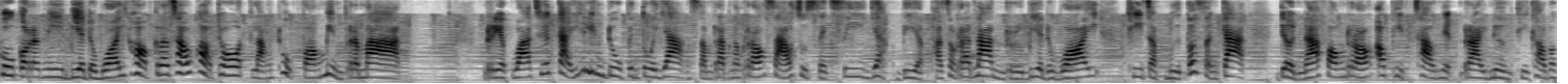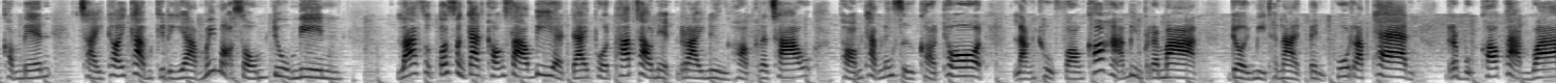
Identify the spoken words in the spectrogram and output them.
คู่กรณีเบียร์เดอะไวท์หอบกระเช้าขอโทษหลังถูกฟ้องหมิ่นประมาท เรียกว่าเชื้อไก่ให้ลิงดูเป็นตัวอย่างสำหรับนักร้องสาวสุดเซ็กซี่ อย่างเบียร์พัสรนันหรือเบียร์เดอะไวท์ที่จับมือต้นสังกัด เดินหน้าฟ้องร้องเอาผิดชาวเน็ตรายหนึ่งที่เข้ามาคอมเมนต์ ใช้ถ้อยคำกริยาไม่เหมาะสมดูหมิ่น ล่าสุดต้นสังกัดของสาวเบียร์ได้โพสต์ภาพชาวเน็ตรายหนึ่งหอบกระเช้า พร้อมทำหนังสือขอโทษ หลังถูกฟ้องข้อหาหมิ่นประมาท โดยมีทนายเป็นผู้รับแทน ระบุข้อความว่า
